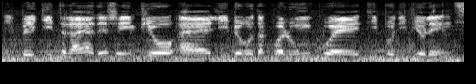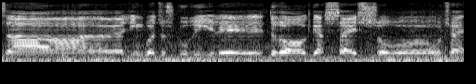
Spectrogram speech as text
Il Peggy 3 ad esempio è libero da qualunque tipo di violenza, eh, linguaggio scurile, droga, sesso, cioè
